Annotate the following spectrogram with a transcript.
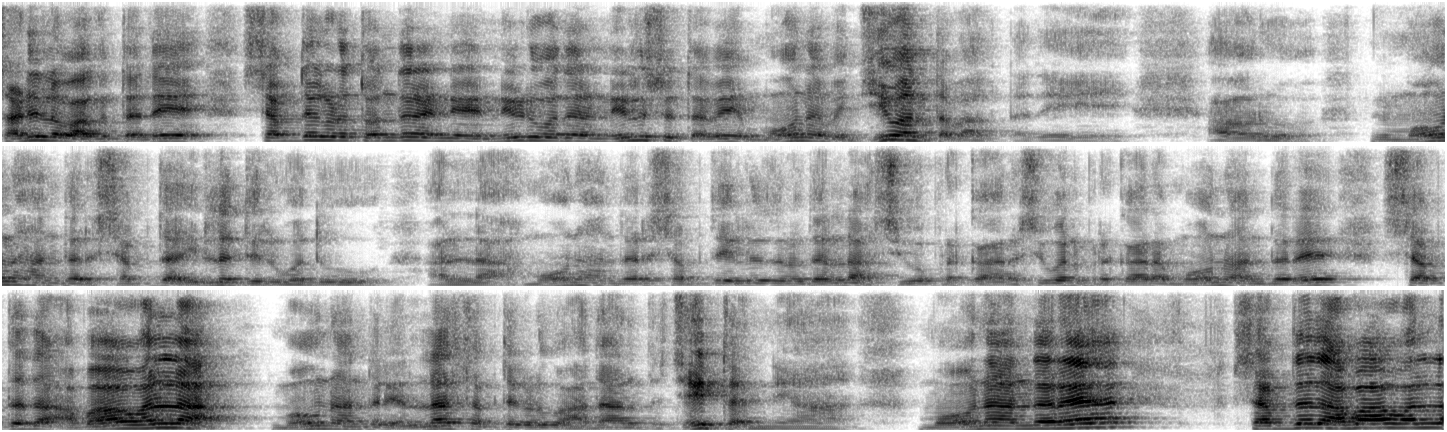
ಸಡಿಲವಾಗುತ್ತದೆ. ಶಬ್ದಗಳ ತೊಂದರೆ ನೀಡುವುದನ್ನು ನಿಲ್ಲಿಸುತ್ತವೆ. ಮೌನವೇ ಜೀವಂತವಾಗ್ತದೆ. ಅವರು ಮೌನ ಅಂದರೆ ಶಬ್ದ ಇಲ್ಲದಿರುವುದು ಅಲ್ಲ. ಮೌನ ಅಂದರೆ ಶಬ್ದ ಇಲ್ಲದಿರುವುದಲ್ಲ. ಶಿವ ಪ್ರಕಾರ, ಶಿವನ ಪ್ರಕಾರ ಮೌನ ಅಂದರೆ ಶಬ್ದದ ಅಭಾವವಲ್ಲ. ಮೌನ ಅಂದರೆ ಎಲ್ಲ ಶಬ್ದಗಳಿಗೂ ಆಧಾರದ ಚೈತನ್ಯ. ಮೌನ ಅಂದರೆ ಶಬ್ದದ ಅಭಾವವಲ್ಲ.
